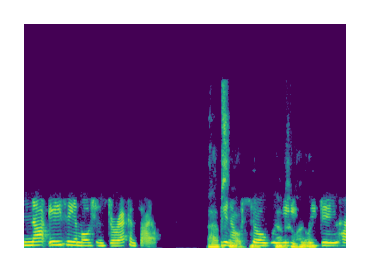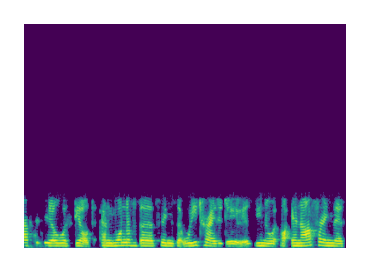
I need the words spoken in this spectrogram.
not easy emotions to reconcile Absolutely. you know so we Absolutely. we do have to deal with guilt and one of the things that we try to do is you know in offering this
